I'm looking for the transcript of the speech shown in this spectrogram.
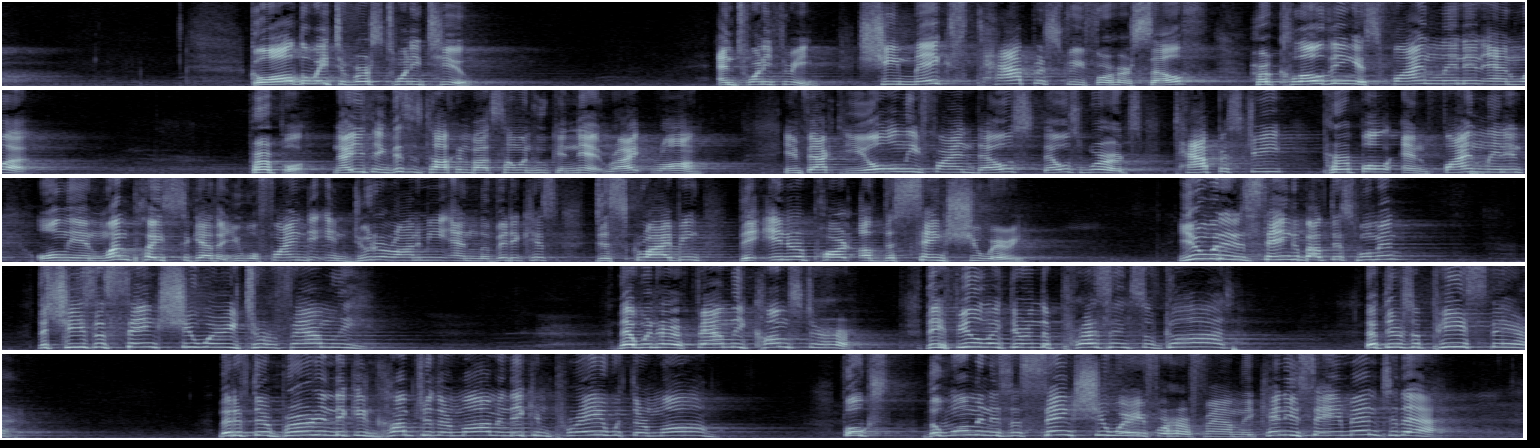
Go all the way to verse 22. And 23, she makes tapestry for herself. Her clothing is fine linen and what? Purple. Now you think this is talking about someone who can knit, right? Wrong. In fact, you'll only find those, those words, tapestry, purple, and fine linen, only in one place together. You will find it in Deuteronomy and Leviticus describing the inner part of the sanctuary. You know what it is saying about this woman? That she's a sanctuary to her family. That when her family comes to her, they feel like they're in the presence of God. That there's a peace there. That if they're burdened, they can come to their mom and they can pray with their mom. Folks, the woman is a sanctuary for her family. Can you say amen to that?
